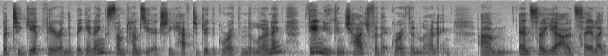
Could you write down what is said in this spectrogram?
But to get there in the beginning, sometimes you actually have to do the growth and the learning. Then you can charge for that growth and learning. Um, and so yeah, I would say like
